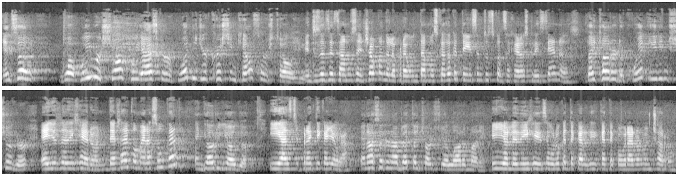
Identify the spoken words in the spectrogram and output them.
And so, what we were shocked, we asked her, "What did your Christian counselors tell you?" Entonces estábamos en shock cuando le preguntamos, ¿qué es lo que te dicen tus consejeros cristianos? They told her to quit eating sugar Ellos le dijeron, deja de comer azúcar and go to yoga. y haz, practica yoga. And I said, "And I bet they charged you a lot of money." Y yo le dije, seguro que te, que te cobraron un chorro.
